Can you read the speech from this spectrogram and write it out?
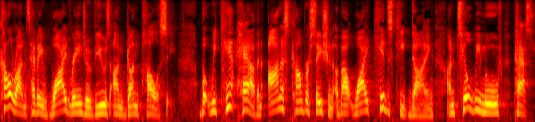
Coloradans have a wide range of views on gun policy, but we can't have an honest conversation about why kids keep dying until we move past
